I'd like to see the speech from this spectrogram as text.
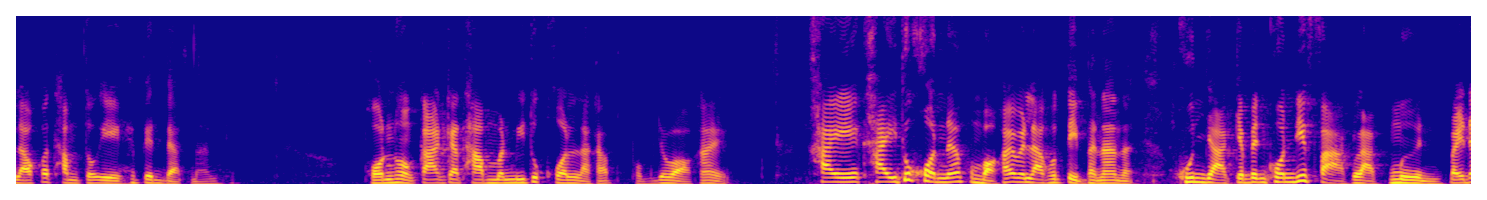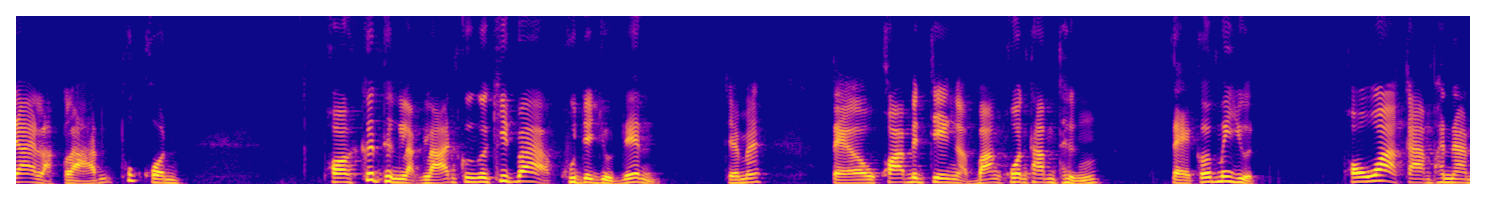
เราก็ทำตัวเองให้เป็นแบบนั้น ผลของการกระทำมันมีทุกคนแหละครับ ผมจะบอกให้ ใครใครทุกคนนะผมบอกให้เวลาคุณติดพนันอะ คุณอยากจะเป็นคนที่ฝากหลักหมื่น ไปได้หลักล้านทุกคน พอขึ้นถึงหลักล้าน คุณก็คิดว่าคุณจะหยุดเล่นใช่ไหมแต่ความเป็นจริงอะ บางคนทำถึง แต่ก็ไม่หยุด เพราะว่าการพนัน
